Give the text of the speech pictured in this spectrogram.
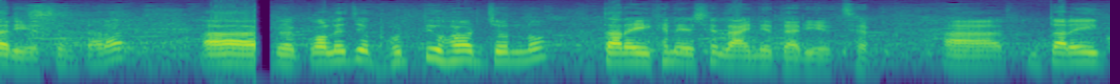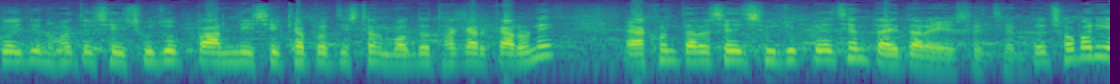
দাঁড়িয়েছেন? তারা কলেজে ভর্তি হওয়ার জন্য তারা এখানে এসে লাইনে দাঁড়িয়েছেন। তারা এই কয়েকদিন হয়তো সেই সুযোগ পাননি শিক্ষা প্রতিষ্ঠান বন্ধ থাকার কারণে। এখন তারা সেই সুযোগ পেয়েছেন, তাই তারা এসেছেন। তো সবারই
